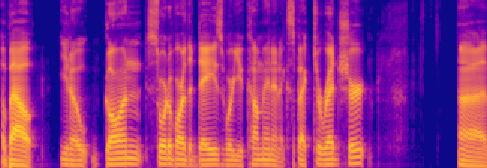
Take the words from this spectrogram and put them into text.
about you know gone sort of are the days where you come in and expect to red shirt uh,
